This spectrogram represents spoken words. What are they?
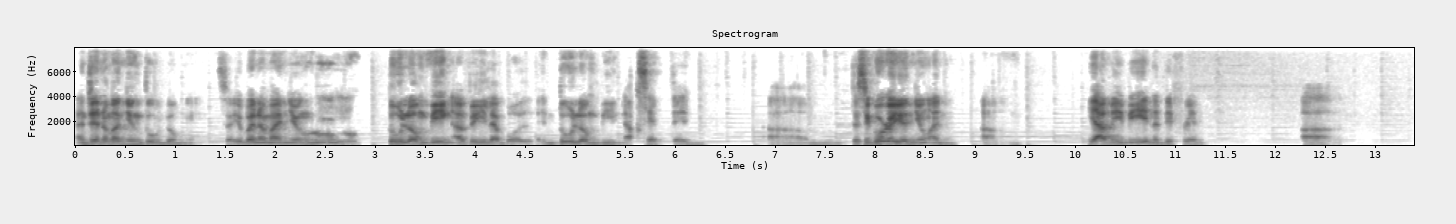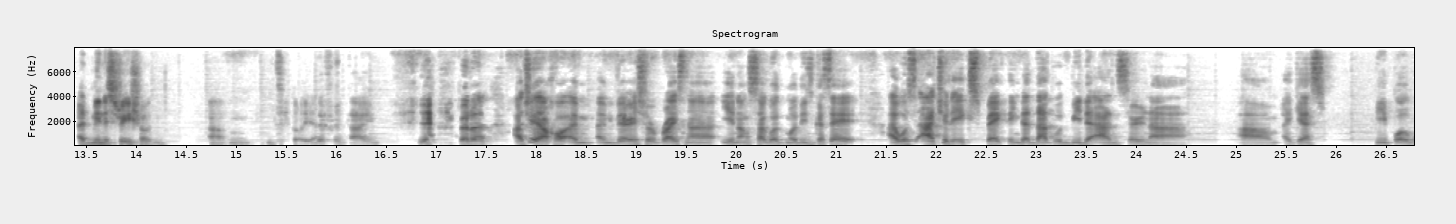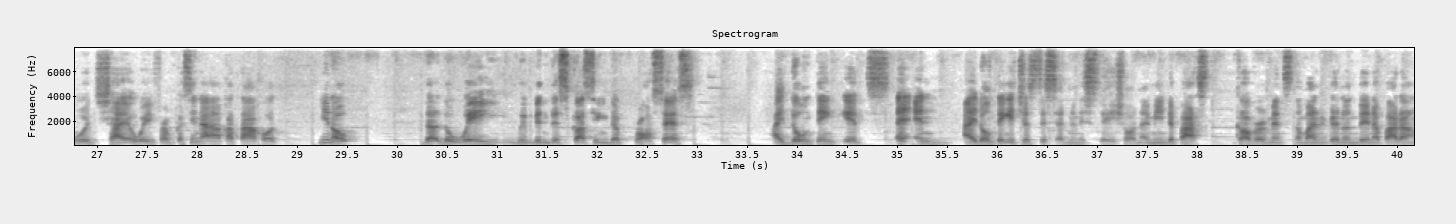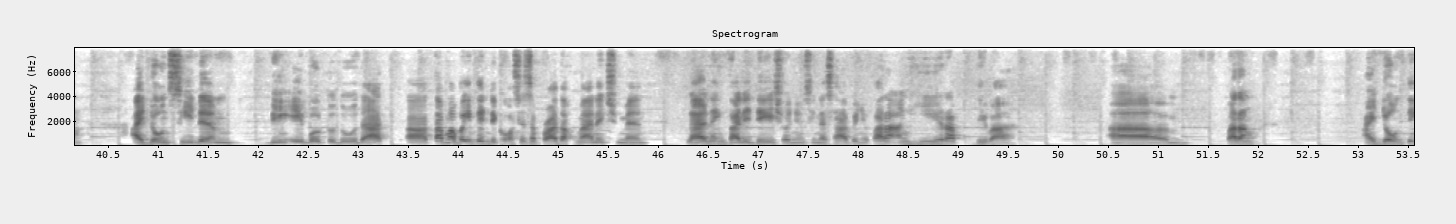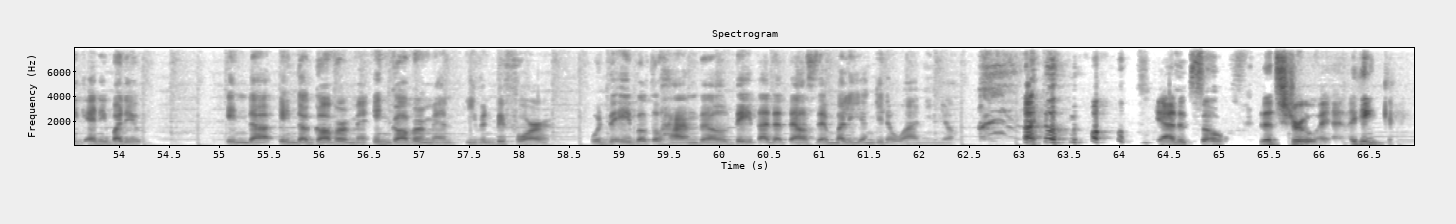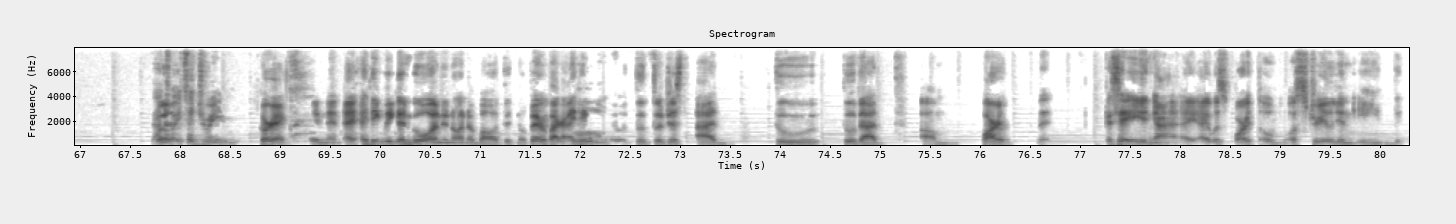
andyan naman yung tulong eh. So, iba naman yung Mm. tulong being available and tulong being accepted. Um, so siguro yun yung ano, um, yeah, maybe in a different uh, administration. Um, Mm. so yeah. different time. Yeah. Pero actually ako, I'm I'm very surprised na yun ang sagot mo din kasi I was actually expecting that that would be the answer na um, I guess people would shy away from kasi nakakatakot. You know, the the way we've been discussing the process, I don't think it's and, and I don't think it's just this administration. I mean, the past governments naman ganun din na parang I don't see them being able to do that. Ah, tama ba intindi ko? Kasi sa product management, lalo na yung validation yung sinasabi nyo, parang ang hirap, di ba? Um, parang, I don't think anybody in the in the government in government even before would be able to handle data that tells them mali ang ginawa ninyo. I don't know. Yeah, that's So that's true. I, I think that's Well- why it's a dream. Correct. And then I, I think we can go on and on about it, no. Pero parang I think Mm. to to just add to to that um part kasi yun nga I, I was part of Australian aid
